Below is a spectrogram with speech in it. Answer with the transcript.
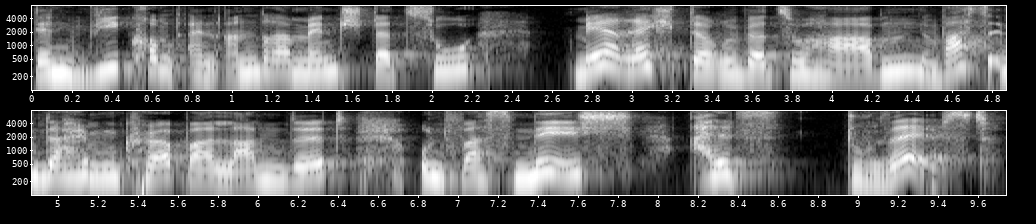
Denn wie kommt ein anderer Mensch dazu, mehr Recht darüber zu haben, was in deinem Körper landet und was nicht, als du selbst?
